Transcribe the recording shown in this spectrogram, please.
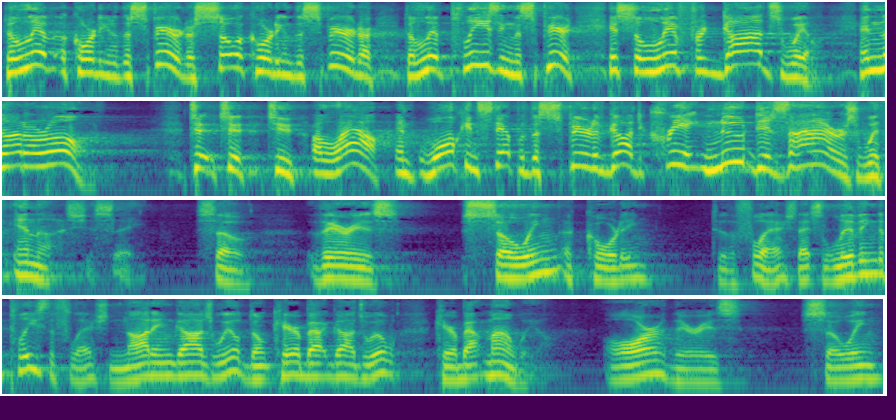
To live according to the Spirit or sow according to the Spirit or to live pleasing the Spirit is to live for God's will and not our own. To, to, to allow and walk in step with the Spirit of God to create new desires within us, you see. So there is sowing according to the flesh. That's living to please the flesh, not in God's will. Don't care about God's will, care about my will. Or there is sowing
